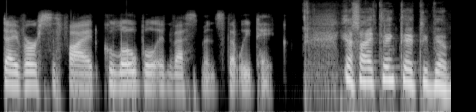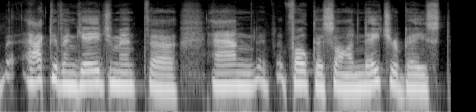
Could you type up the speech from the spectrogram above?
diversified global investments that we take Yes, I think that the active engagement uh, and focus on nature based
